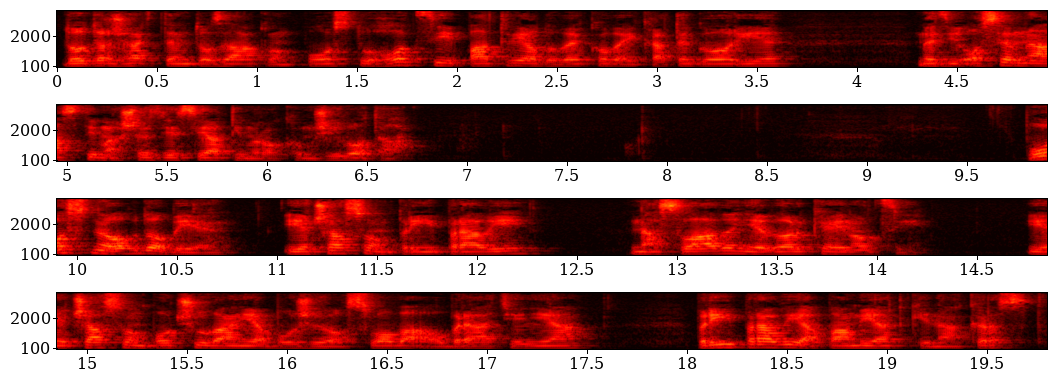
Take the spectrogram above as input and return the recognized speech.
dodržať tento zákon postu, hoci patria do vekovej kategórie medzi 18. a 60. rokom života. Pôstne obdobie je časom prípravy na slávenie Veľkej noci. Je časom počúvania Božieho slova a obrátenia, prípravy a pamiatky na krst,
